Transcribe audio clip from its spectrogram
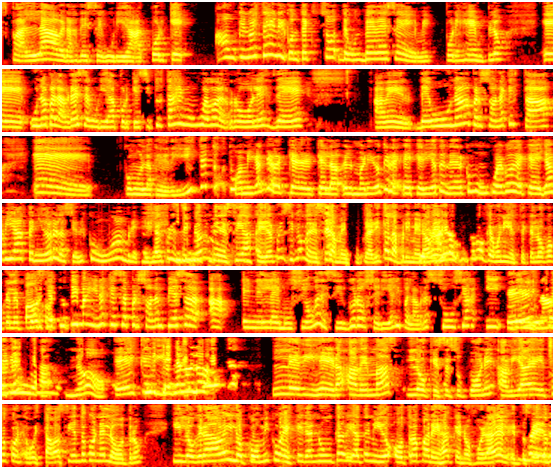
palabras de seguridad, porque aunque no estés en el contexto de un BDSM, por ejemplo, eh, una palabra de seguridad, porque si tú estás en un juego de roles de, a ver, de una persona que está eh, como la que dijiste tu, amiga que, que, el marido eh, quería tener como un juego de que ella había tenido relaciones con un hombre. Ella al principio me decía, ella al principio me decía, me Clarita, la primera vez era como que bueno, y este qué loco que le pasa. Porque tú te imaginas que esa persona empieza a en la emoción a decir groserías y palabras sucias y él quería, no, él quería. ella no lo le dijera además lo que se supone había hecho con o estaba haciendo con el otro y lo grave y lo cómico es que ella nunca había tenido otra pareja que no fuera él. Entonces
